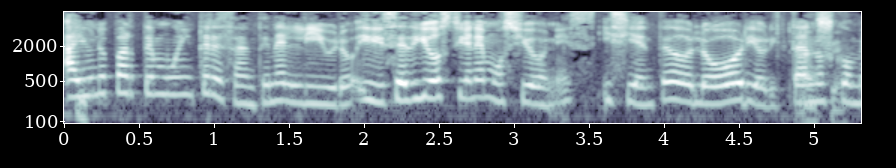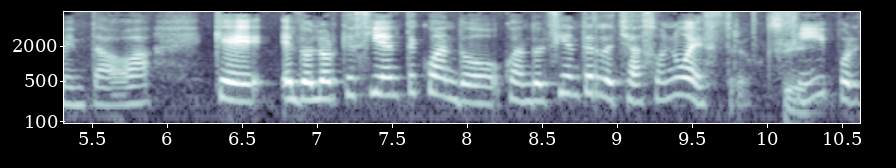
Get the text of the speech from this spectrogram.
Hay una parte muy interesante en el libro y dice Dios tiene emociones y siente dolor y ahorita Ah, nos sí. comentaba que el dolor que siente cuando, cuando él siente rechazo nuestro, Sí. ¿sí? Por-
